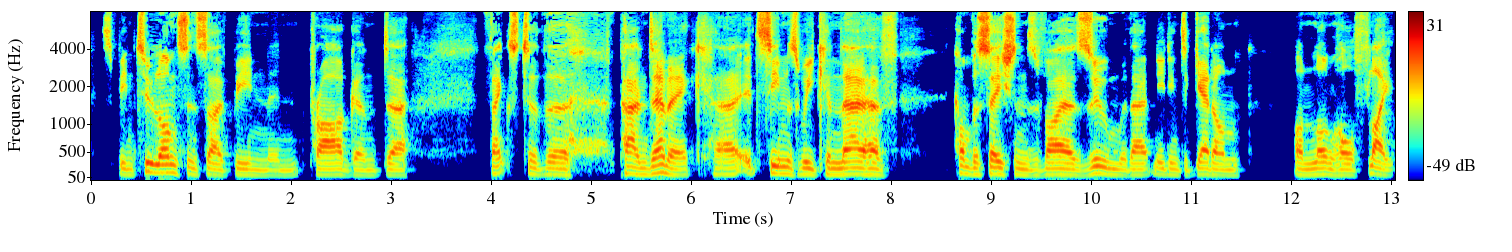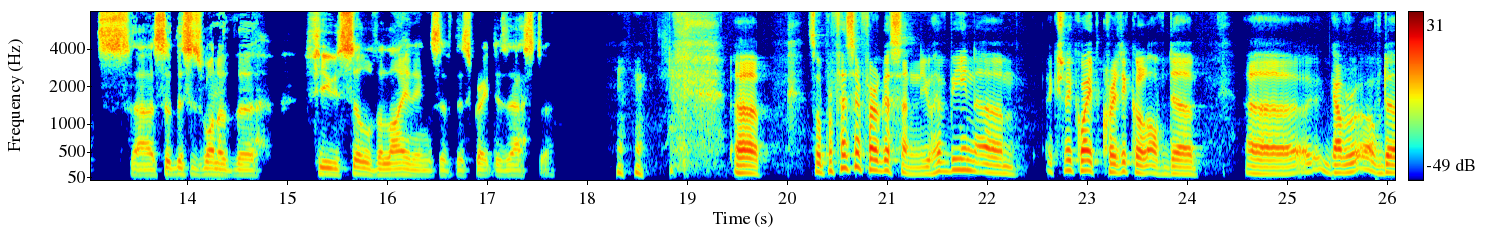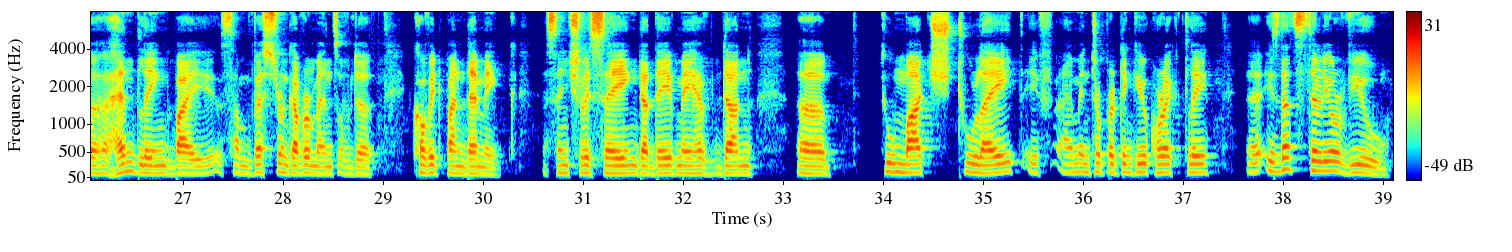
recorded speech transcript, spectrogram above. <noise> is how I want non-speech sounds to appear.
It's been too long since I've been in Prague, and uh, thanks to the pandemic, uh, it seems we can now have conversations via Zoom without needing to get on on long haul flights. Uh, so this is one of the few silver linings of this great disaster. <laughs> uh, so, Professor Ferguson, you have been um, actually quite critical of the uh, of the handling by some Western governments of the COVID pandemic, essentially saying that they may have done uh, too much too late. If I'm interpreting you correctly, uh, is that still your view?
